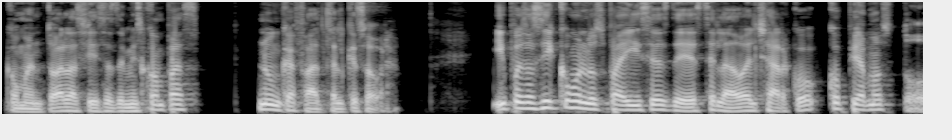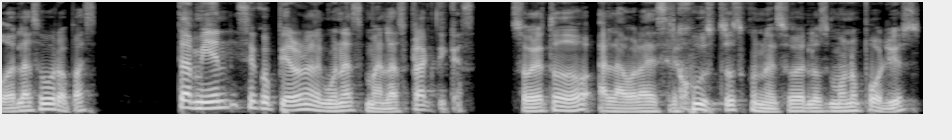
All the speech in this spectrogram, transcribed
como en todas las fiestas de mis compas, nunca falta el que sobra. Y pues así como en los países de este lado del charco copiamos todas las Europas, también se copiaron algunas malas prácticas, sobre todo a la hora de ser justos con eso de los monopolios,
